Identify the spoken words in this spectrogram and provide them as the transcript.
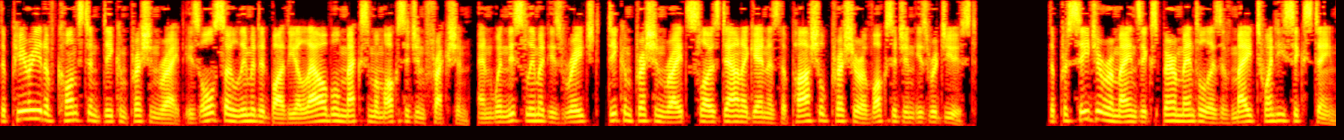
The period of constant decompression rate is also limited by the allowable maximum oxygen fraction, and when this limit is reached, decompression rate slows down again as the partial pressure of oxygen is reduced. The procedure remains experimental as of May 2016.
